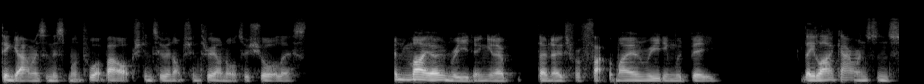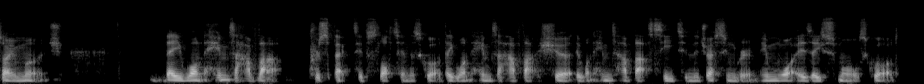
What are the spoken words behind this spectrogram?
didn't get Aaronson this month. What about option two and option three on auto shortlist? And my own reading, you know, don't know this for a fact, but my own reading would be they like Aaronson so much, they want him to have that prospective slot in the squad. They want him to have that shirt. They want him to have that seat in the dressing room in what is a small squad.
